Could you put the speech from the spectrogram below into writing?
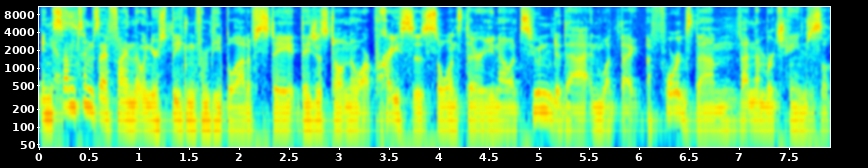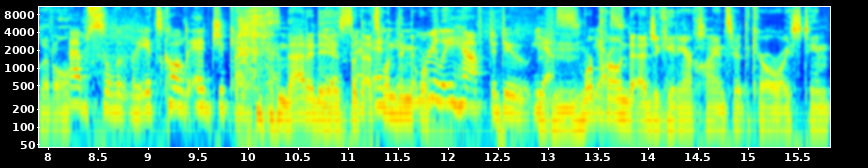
And yes. sometimes I find that when you're speaking from people out of state, they just don't know our prices. So once they're, you know, attuned to that and what that affords them, that number changes a little. absolutely, it's called education. That it is, Yes, but and- that's and one thing that we're really have to do. Yes, Mhm. We're yes. prone to educating our clients here at the Carol Royce team,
